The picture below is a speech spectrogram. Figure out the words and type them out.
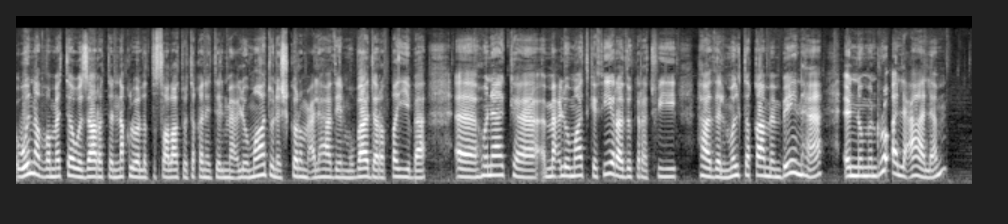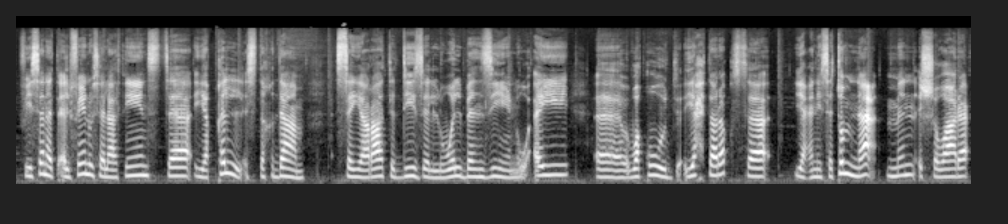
ونظمته وزارة النقل والاتصالات وتقنية المعلومات. ونشكرهم على هذه المبادرة الطيبة. آه، هناك معلومات كثيرة ذكرت في هذا الملتقى من بينها أنه من رؤى العالم في سنة 2030 سيقل استخدام سيارات الديزل والبنزين وأي آه، وقود يحترق س يعني ستمنع من الشوارع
